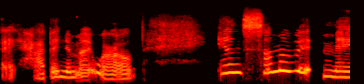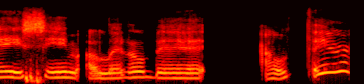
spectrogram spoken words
that happened in my world and some of it may seem a little bit out there.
